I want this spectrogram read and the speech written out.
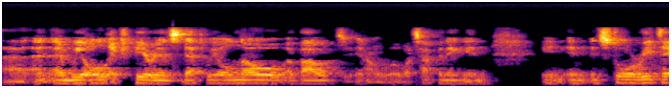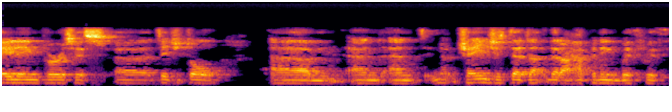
uh, and and we all experience that. We all know about you know what's happening in in, in, store retailing versus uh, digital um, and and you know, changes that are, that are happening with with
